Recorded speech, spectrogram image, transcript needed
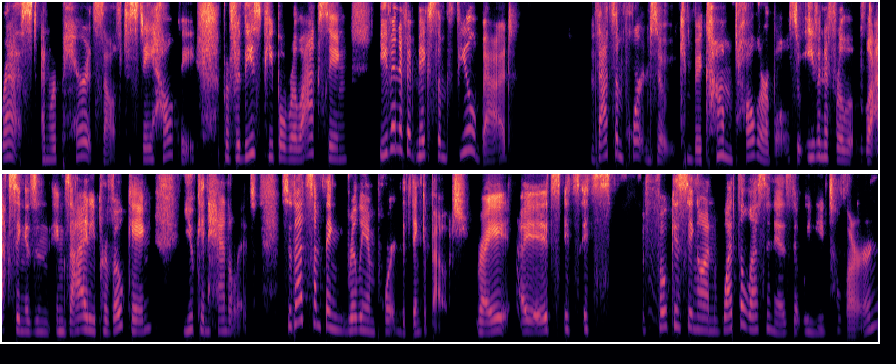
rest and repair itself to stay healthy. But for these people, relaxing, even if it makes them feel bad, that's important so it can become tolerable. So even if relaxing is anxiety provoking you can handle it. So that's something really important to think about right? It's it's it's focusing on what the lesson is that we need to learn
